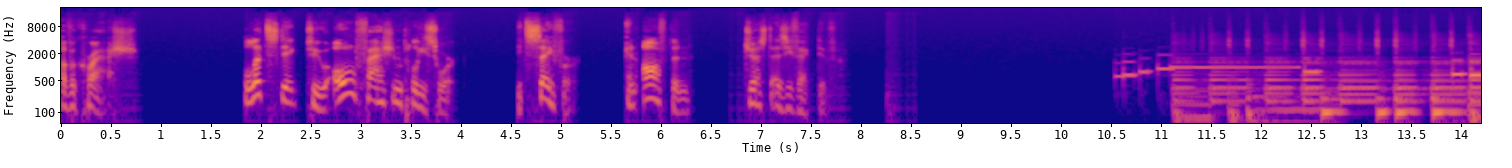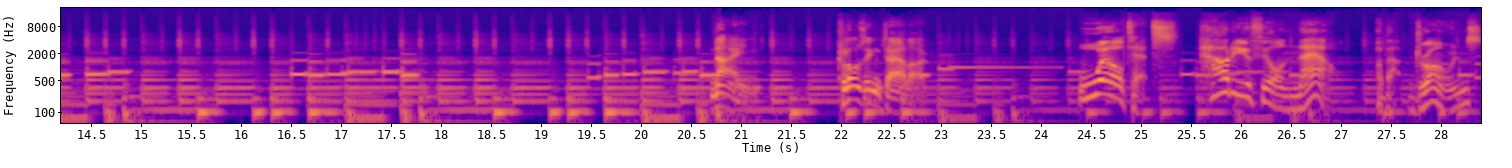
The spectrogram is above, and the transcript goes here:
of a crash. Let's stick to old fashioned police work. It's safer and often just as effective. Nine. Closing dialogue. Well, Tets, how do you feel now about drones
